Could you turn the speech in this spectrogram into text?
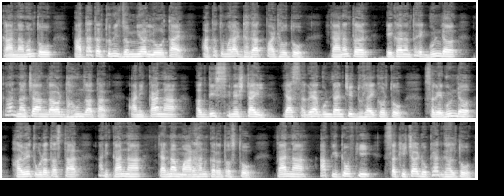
कान्हा म्हणतो आता तर तुम्ही जमिनीवर लोळताय. आता तुम्हाला ढगात पाठवतो. त्यानंतर एकानंतर एक गुंड कान्हाच्या अंगावर धावून जातात आणि कान्हा अगदी सिनेस्टाईल या सगळ्या गुंडांची धुलाई करतो. सगळे गुंड हवेत उडत असतात आणि कान्हा त्यांना मारहाण करत असतो. कान्हा आपली टोपकी सखीच्या डोक्यात घालतो.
